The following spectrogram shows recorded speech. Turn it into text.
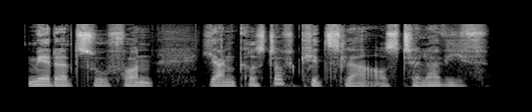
Mehr dazu von Jan-Christoph Kitzler aus Tel Aviv.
